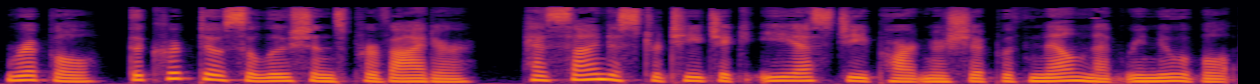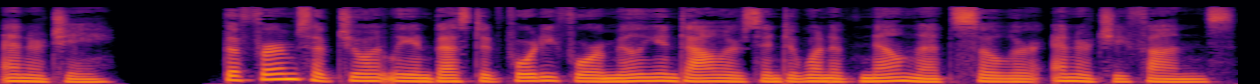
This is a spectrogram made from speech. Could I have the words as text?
Ripple, the crypto solutions provider, has signed a strategic ESG partnership with Nelnet Renewable Energy. The firms have jointly invested $44 million into one of Nelnet's solar energy funds.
